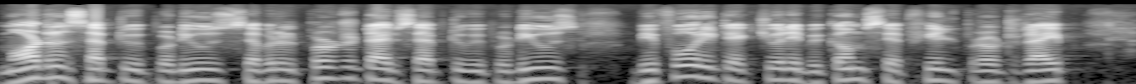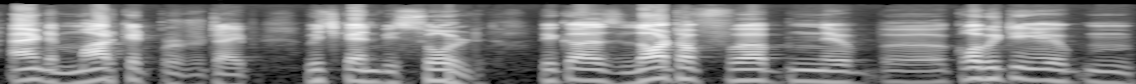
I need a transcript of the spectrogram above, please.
models have to be produced, several prototypes have to be produced before it actually becomes a field prototype and a market prototype which can be sold because lot of uh, mm, uh, uh, mm,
